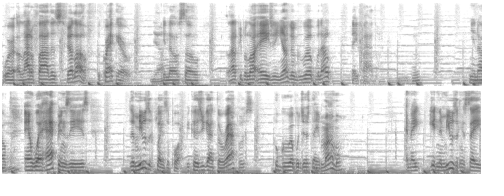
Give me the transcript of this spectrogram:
where a lot of fathers fell off the crack era. Yeah. You know, so a lot of people our age and younger grew up without their father. You know, and what happens is the music plays a part because you got the rappers who grew up with just their mama, and they get into music and say,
